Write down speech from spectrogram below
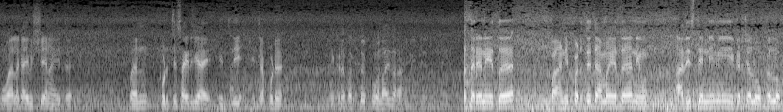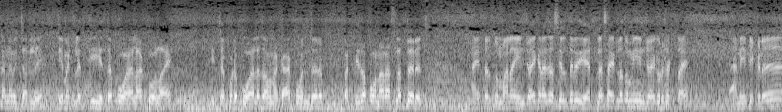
पोहायला काही विषय नाही इथं. पण पुढची साईड जी आहे इथली ह्याच्या पुढं इकडं फक्त पोल आहे जरा तऱ्हेने इथं पाणी पडते त्यामुळे इथं निव आधीच त्यांनी मी इकडच्या लोकल लोकांना विचारलंय. ते म्हटलं की इथं पोहायला खोल आहे तिच्या पुढं पोहायला जाऊ नका. कोण जर पट्टीचा पोहणारा असला तरच. नाहीतर तुम्हाला एन्जॉय करायचं असेल तर यातल्या साईडला तुम्ही एन्जॉय करू शकताय. आणि तिकडं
